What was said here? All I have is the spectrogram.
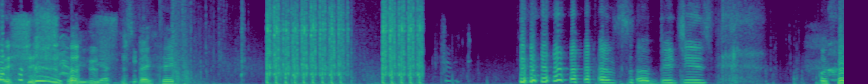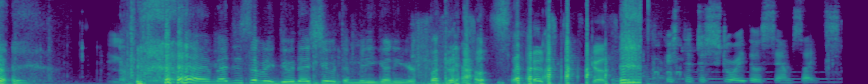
this is Wait, you have to spectate? I'm some bitches. Imagine somebody doing that shit with a minigun in your fucking house. That's disgusting. Is to destroy those SAM sites.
